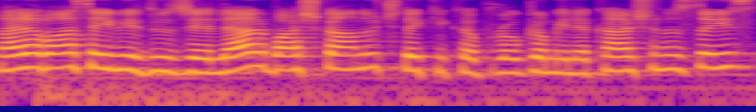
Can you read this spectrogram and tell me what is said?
Merhaba sevgili Düzceliler. Başkan 3 dakika programıyla karşınızdayız.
